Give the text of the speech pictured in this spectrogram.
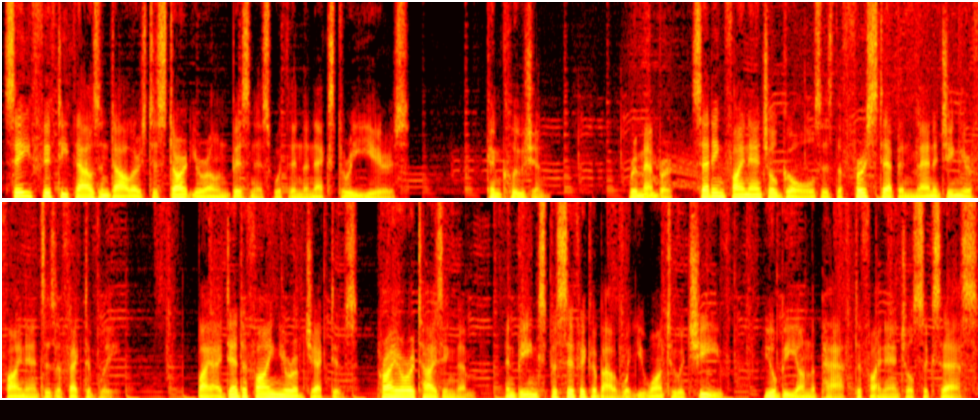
Save $50,000 to start your own business within the next three years. Conclusion Remember, setting financial goals is the first step in managing your finances effectively. By identifying your objectives, prioritizing them, and being specific about what you want to achieve, you'll be on the path to financial success.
